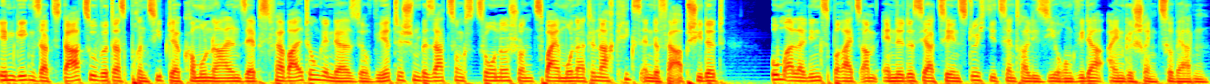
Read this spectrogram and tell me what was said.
Im Gegensatz dazu wird das Prinzip der kommunalen Selbstverwaltung in der sowjetischen Besatzungszone schon zwei Monate nach Kriegsende verabschiedet, um allerdings bereits am Ende des Jahrzehnts durch die Zentralisierung wieder eingeschränkt zu werden.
